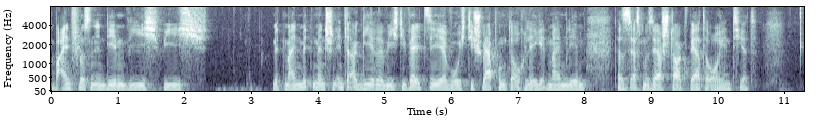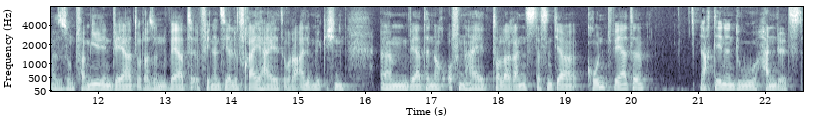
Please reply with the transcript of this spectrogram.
Beeinflussen in dem, wie ich, wie ich mit meinen Mitmenschen interagiere, wie ich die Welt sehe, wo ich die Schwerpunkte auch lege in meinem Leben. Das ist erstmal sehr stark werteorientiert. Also so ein Familienwert oder so ein Wert finanzielle Freiheit oder alle möglichen ähm, Werte nach Offenheit, Toleranz. Das sind ja Grundwerte, nach denen du handelst.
